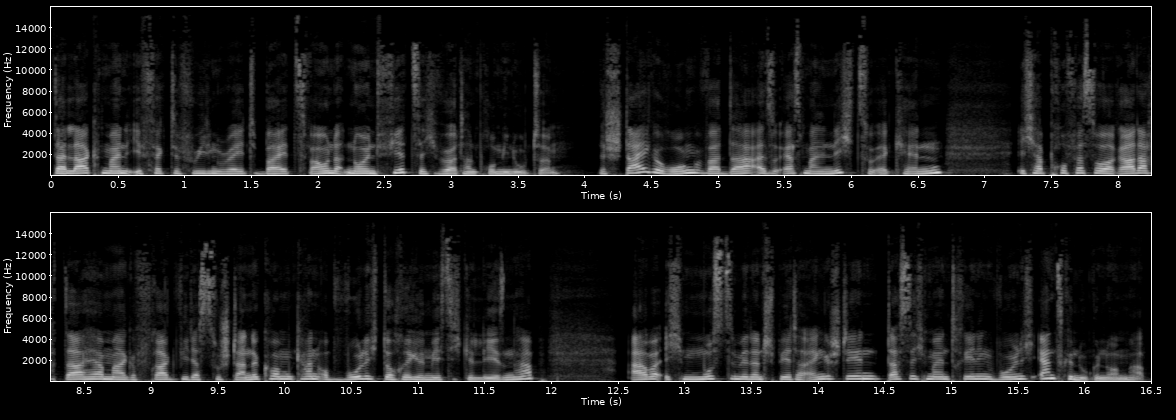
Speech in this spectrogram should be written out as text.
Da lag meine Effective Reading Rate bei 249 Wörtern pro Minute. Eine Steigerung war da also erstmal nicht zu erkennen. Ich habe Professor Radach daher mal gefragt, wie das zustande kommen kann, obwohl ich doch regelmäßig gelesen habe. Aber ich musste mir dann später eingestehen, dass ich mein Training wohl nicht ernst genug genommen habe.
